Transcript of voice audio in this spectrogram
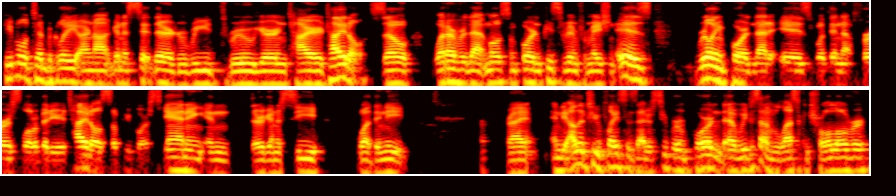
People typically are not going to sit there and read through your entire title. So, whatever that most important piece of information is, really important that it is within that first little bit of your title. So, people are scanning and they're going to see what they need right? And the other two places that are super important that we just have less control over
